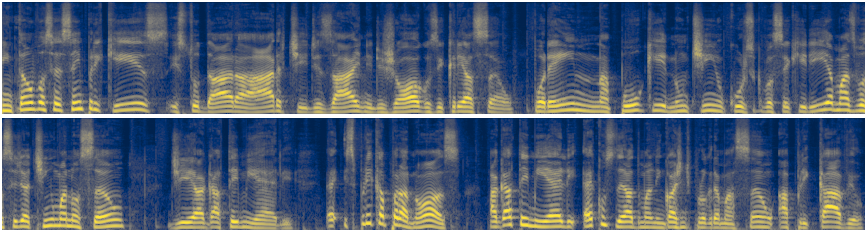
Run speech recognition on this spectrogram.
Então você sempre quis estudar a arte, design de jogos e criação. Porém, na PUC não tinha o curso que você queria, mas você já tinha uma noção de HTML. É, explica para nós, HTML é considerado uma linguagem de programação aplicável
